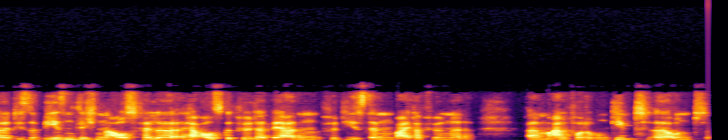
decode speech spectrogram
äh, diese wesentlichen Ausfälle herausgefiltert werden, für die es dann weiterführende ähm, Anforderungen gibt äh, und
